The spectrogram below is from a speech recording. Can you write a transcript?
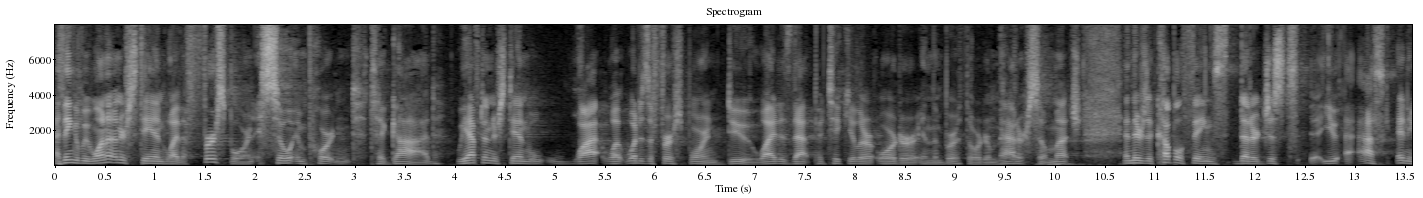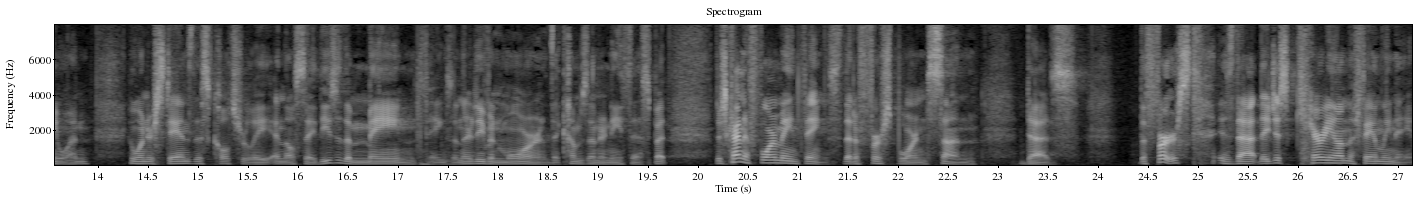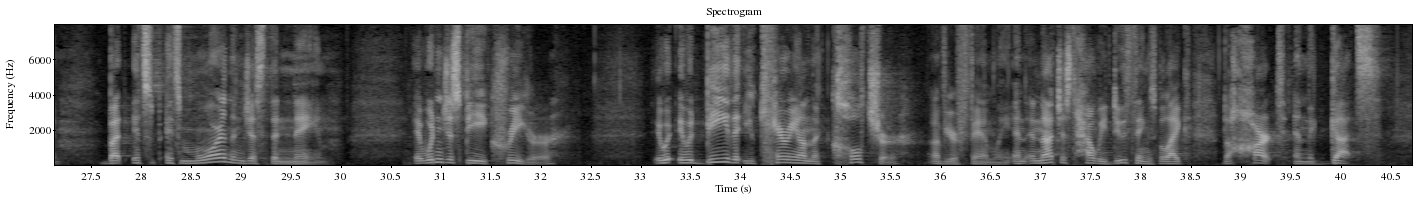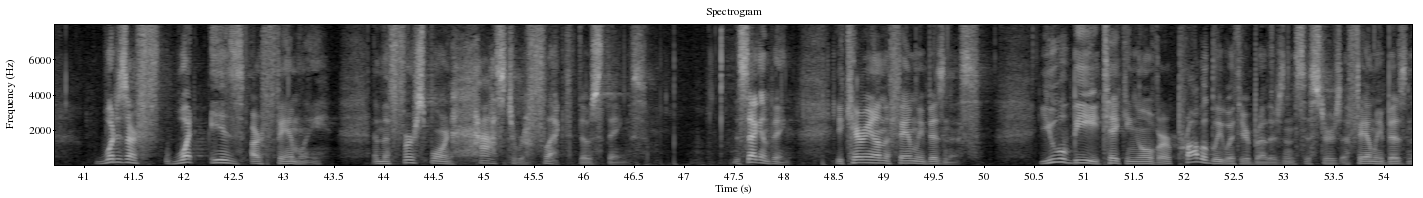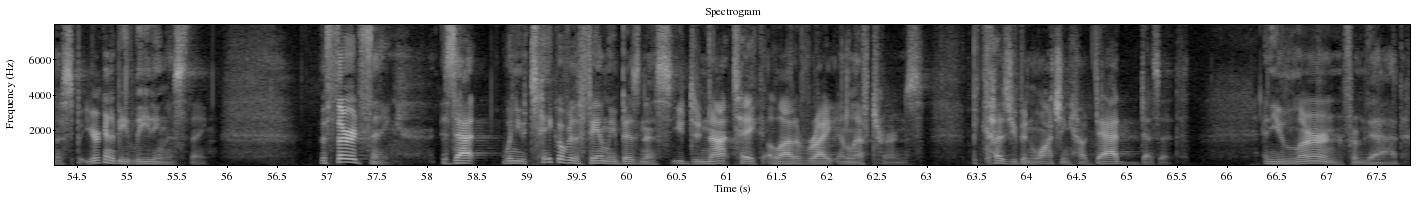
I think if we want to understand why the firstborn is so important to God, we have to understand why, what, what does the firstborn do? Why does that particular order in the birth order matter so much? And there's a couple things that are just, you ask anyone who understands this culturally, and they'll say, these are the main things, and there's even more that comes underneath this. But there's kind of four main things that a firstborn son does. The first is that they just carry on the family name. But it's, it's more than just the name. It wouldn't just be Krieger, it, w- it would be that you carry on the culture of your family, and, and not just how we do things, but like the heart and the guts. What is our, what is our family? And the firstborn has to reflect those things. The second thing, you carry on the family business. You will be taking over, probably with your brothers and sisters, a family business, but you're going to be leading this thing. The third thing is that when you take over the family business, you do not take a lot of right and left turns because you've been watching how dad does it. And you learn from dad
